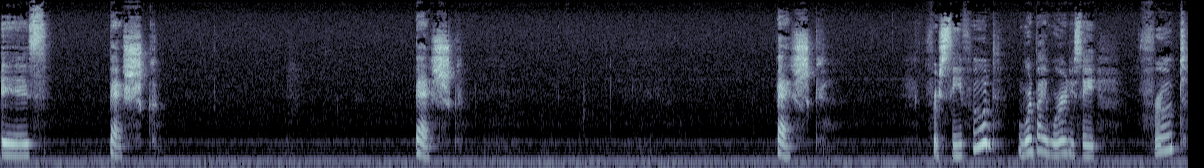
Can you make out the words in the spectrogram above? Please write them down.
is peshk. Peshk. Peshk. For seafood, word by word, you say fruit.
